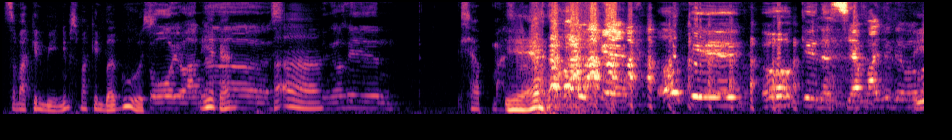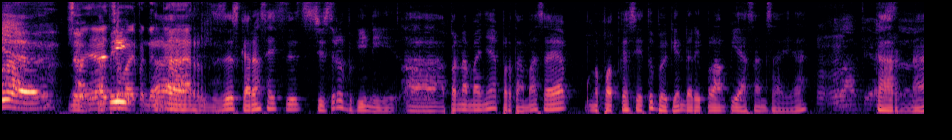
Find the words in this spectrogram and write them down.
semakin minim semakin bagus. Tuh Yohanes. Iya kan? Ha-ha. Dengerin. Siap Mas. Iya. Oke, oke, oke, udah siap aja deh Bapak. Iya. Loh, Saya tapi cuma pendengar. justru sekarang saya ju- justru begini, ah, apa namanya? Pertama saya ngepodcast itu bagian dari pelampiasan saya. Pelampiasan. Karena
